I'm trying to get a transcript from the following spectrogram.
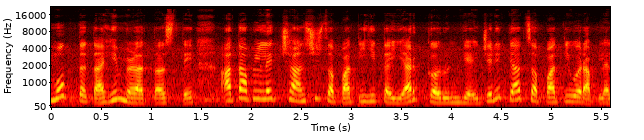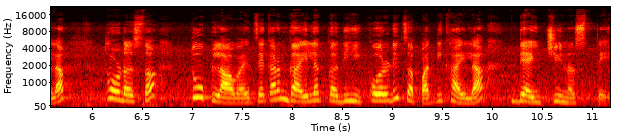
मुक्तताही मिळत असते. आता आपल्याला एक छानशी चपाती ही तयार करून घ्यायची आणि त्या चपातीवर आपल्याला थोडंसं तूप लावायचे कारण गाईला कधीही कोरडी चपाती खायला द्यायची नसते.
